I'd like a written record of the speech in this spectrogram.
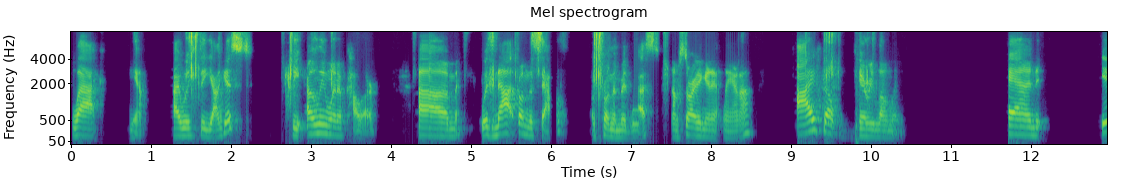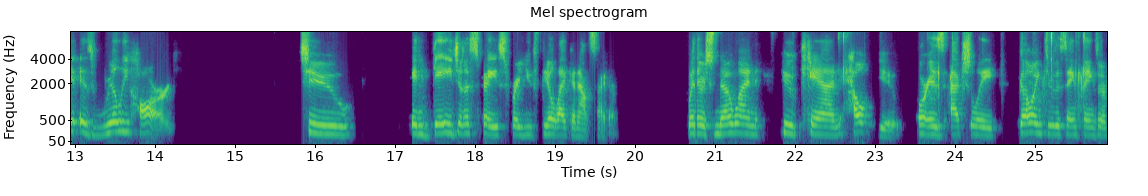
Black, yeah, I was the youngest, the only one of color, um, was not from the South, I was from the Midwest. I'm starting in Atlanta. I felt very lonely. And it is really hard to engage in a space where you feel like an outsider, where there's no one who can help you or is actually going through the same things or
